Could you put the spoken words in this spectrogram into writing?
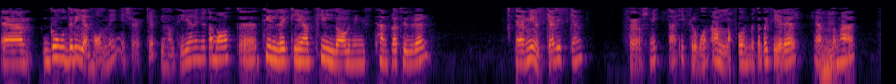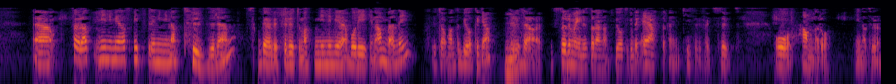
Eh, god renhållning i köket vid hantering utav mat. Eh, tillräckliga tillagningstemperaturer. Eh, minskar risken för smitta ifrån alla former av bakterier, även Mm. de här. Eh, för att minimera smittspridning i naturen så behöver vi förutom att minimera vår egen användning utav antibiotika, det Mm. vill säga större mängd utav den antibiotika vi äter, den kissar vi faktiskt ut och hamnar då i naturen.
